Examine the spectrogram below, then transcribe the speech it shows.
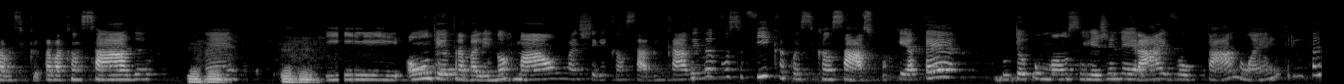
tava, tava cansada, uhum. né? Uhum. E ontem eu trabalhei normal, mas cheguei cansada em casa. Ainda você fica com esse cansaço, porque até o teu pulmão se regenerar e voltar não é em 30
